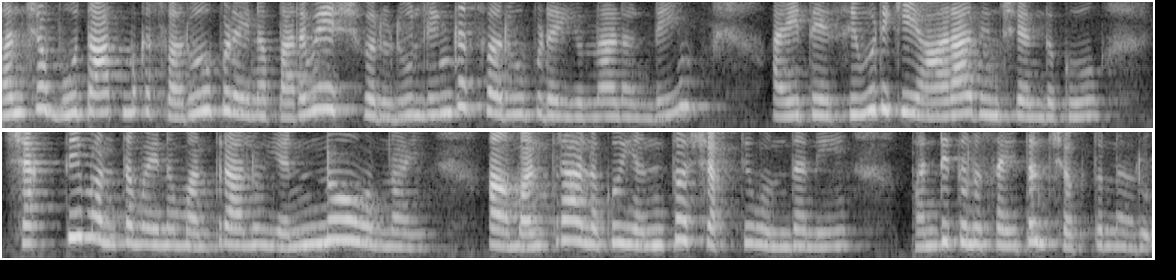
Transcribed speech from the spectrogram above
పంచభూతాత్మక స్వరూపుడైన పరమేశ్వరుడు లింగ స్వరూపుడై ఉన్నాడండి. అయితే శివుడికి ఆరాధించేందుకు శక్తివంతమైన మంత్రాలు ఎన్నో ఉన్నాయి. ఆ మంత్రాలకు ఎంతో శక్తి ఉందని పండితులు సైతం చెప్తున్నారు.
